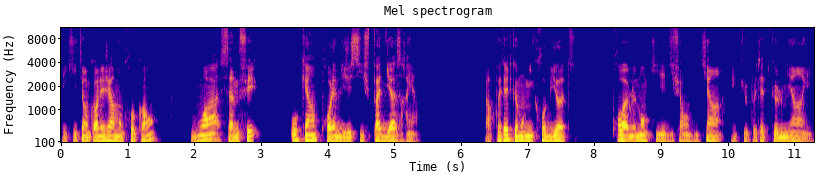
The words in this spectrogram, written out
et qui était encore légèrement croquant. Moi, ça me fait aucun problème digestif, pas de gaz, rien. Alors peut-être que mon microbiote, probablement qu'il est différent du tien et que peut-être que le mien, il,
